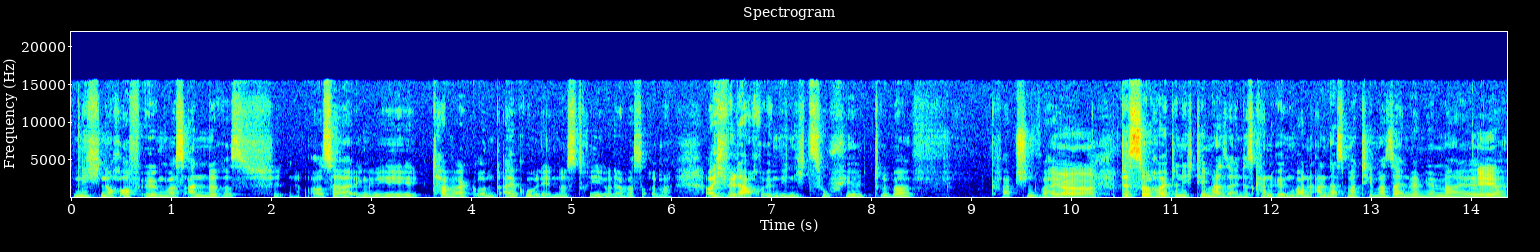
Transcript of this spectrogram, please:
nicht noch auf irgendwas anderes finden, außer irgendwie Tabak- und Alkoholindustrie oder was auch immer. Aber ich will da auch irgendwie nicht zu viel drüber quatschen, weil Ja. das soll heute nicht Thema sein. Das kann irgendwann anders mal Thema sein, wenn wir mal Nee. äh,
